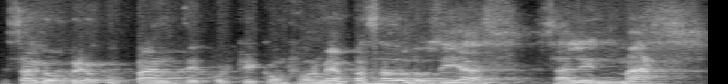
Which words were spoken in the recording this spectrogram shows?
es algo preocupante porque conforme han pasado los días, salen más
